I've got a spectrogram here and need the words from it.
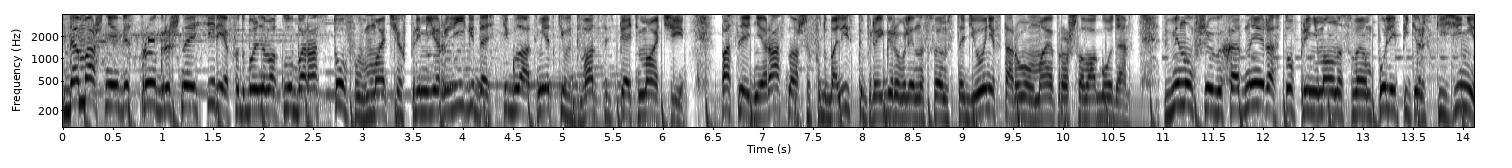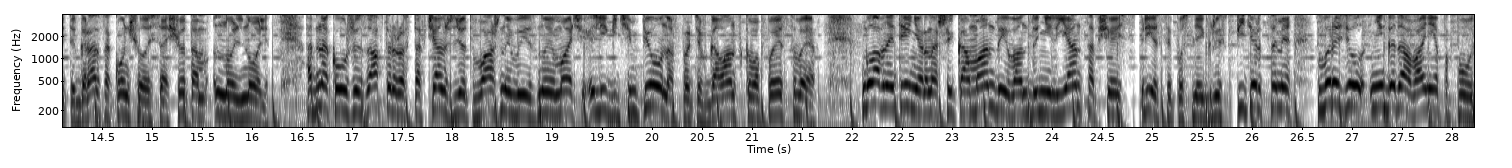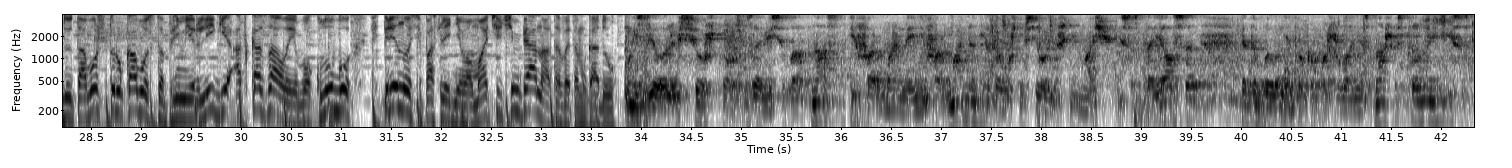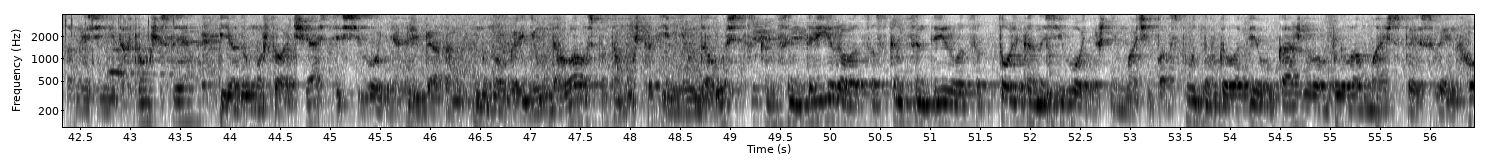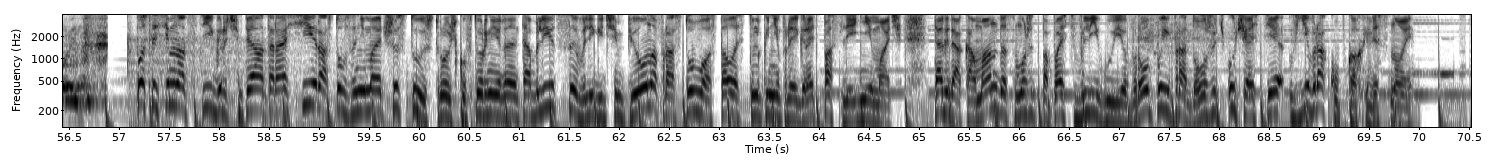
Домашняя беспроигрышная серия футбольного клуба «Ростов» в матчах премьер-лиги достигла отметки в 25 матчей. Последний раз наши футболисты проигрывали на своем стадионе 2 мая прошлого года. В минувшие выходные Ростов принимал на своем поле питерский «Зенит». Игра закончилась со счетом 0-0. Однако уже завтра ростовчан ждет важный выездной матч Лиги чемпионов против голландского ПСВ. Главный тренер нашей команды Иван Данильян, сообщаясь с прессой после игры с питерцами, выразил негодование по поводу того, что руководство премьер-лиги итоге отказала его клубу в переносе последнего матча чемпионата в этом году. Мы сделали все, что зависело от нас, и формально, и неформально, для того, чтобы сегодняшний матч не состоялся. Это было не только пожелание с нашей стороны, и со стороны «Зенита» в том числе. И я думаю, что отчасти сегодня ребятам многое не удавалось, потому что им не удалось сконцентрироваться, сконцентрироваться только на сегодняшнем матче. Подспудно в голове у каждого было матч с ПСВ Эйнховеном. После 17 игр чемпионата России Ростов занимает шестую строчку в турнирной таблице. В Лиге чемпионов Ростову осталось только не проиграть последний матч. Тогда команда сможет попасть в Лигу Европы и продолжить участие в Еврокубках весной.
